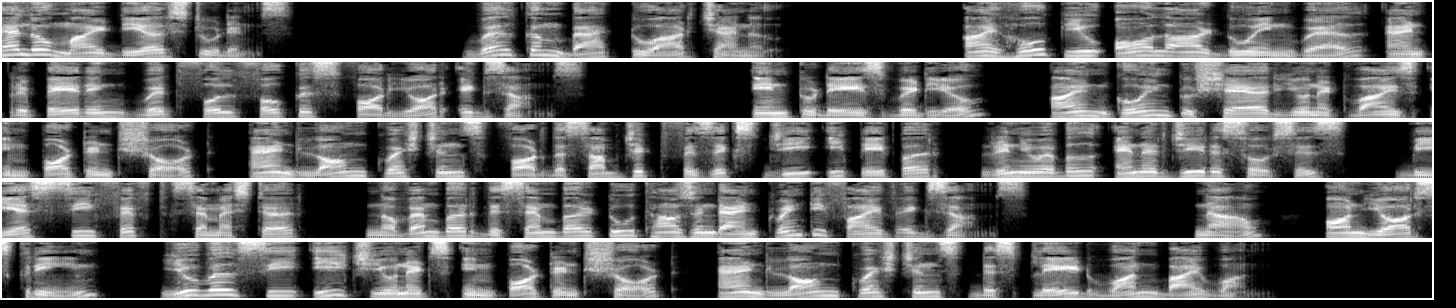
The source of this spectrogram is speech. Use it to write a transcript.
Hello my dear students. Welcome back to our channel. I hope you all are doing well and preparing with full focus for your exams. In today's video, I am going to share unit-wise important short and long questions for the subject Physics GE paper Renewable Energy Resources BSc 5th semester November-December 2025 exams. Now, on your screen, you will see each unit's important short and long questions displayed one by one.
